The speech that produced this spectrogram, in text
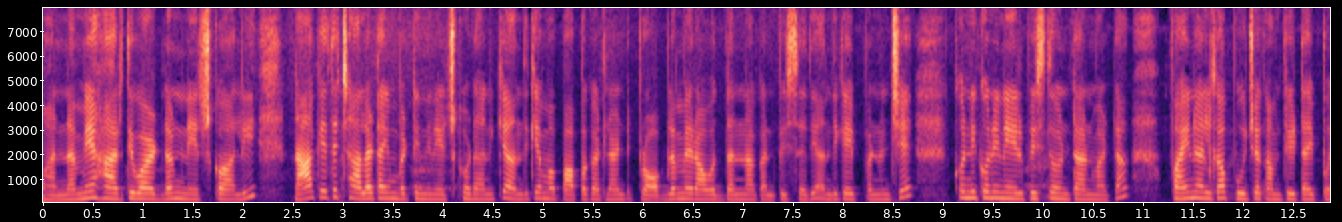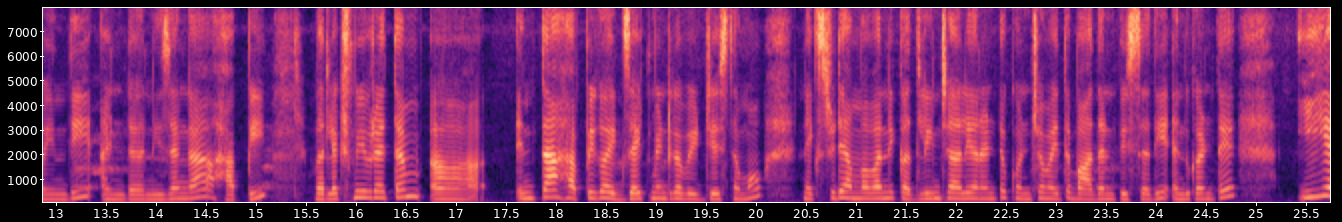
మనమే హారతి వాడడం నేర్చుకోవాలి. నాకైతే చాలా టైం పట్టింది నేర్చుకోవడానికి. అందుకే మా పాపకు అట్లాంటి ప్రాబ్లమే రావద్దని నాకు అనిపిస్తుంది. అందుకే ఇప్పటి నుంచే కొన్ని కొన్ని నేర్పిస్తూ ఉంటాను అనమాట ఫైనల్గా పూజ కంప్లీట్ అయిపోయింది. అండ్ నిజంగా హ్యాపీ హ్యాపీ. వరలక్ష్మి వ్రతం ఎంత హ్యాపీగా ఎగ్జైట్మెంట్గా వెయిట్ చేస్తామో నెక్స్ట్ డే అమ్మవారిని కదిలించాలి అని అంటే కొంచెం అయితే బాధ అనిపిస్తుంది. ఎందుకంటే ఈ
